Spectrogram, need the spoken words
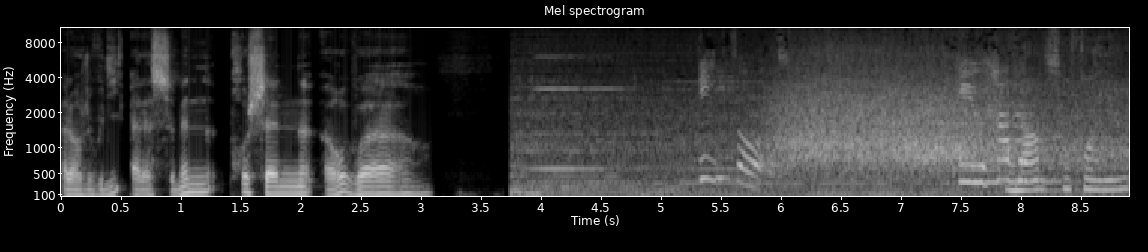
Alors je vous dis à la semaine prochaine. Au revoir. An answer for you?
